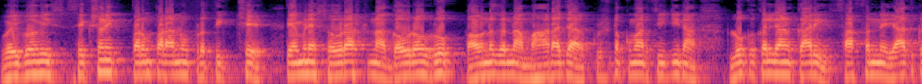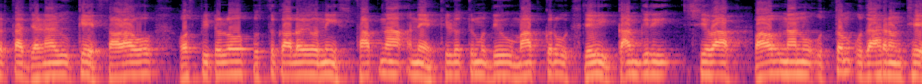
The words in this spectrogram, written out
વૈભવી શૈક્ષણિક પરંપરાનું પ્રતીક છે. તેમણે સૌરાષ્ટ્રના ગૌરવરૂપ ભાવનગરના મહારાજા કૃષ્ણકુમારસિંહજીના લોકકલ્યાણકારી શાસનને યાદ કરતા જણાવ્યું કે શાળાઓ, હોસ્પિટલો, પુસ્તકાલયોની સ્થાપના અને ખેડૂતોનું દેવું માફ કરવું જેવી કામગીરી સેવા ભાવનાનું ઉત્તમ ઉદાહરણ છે.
